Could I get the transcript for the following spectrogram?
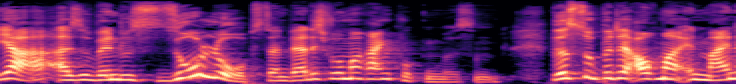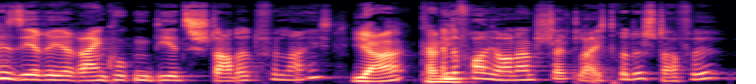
ja, also wenn du es so lobst, dann werde ich wohl mal reingucken müssen. Wirst du bitte auch mal in meine Serie reingucken, die jetzt startet vielleicht? Ja, kann Eine ich. Frau Jordan stellt gleich dritte Staffel.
